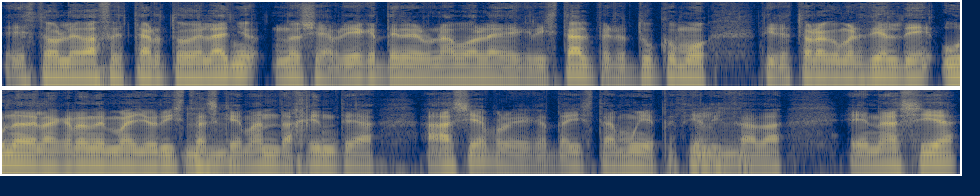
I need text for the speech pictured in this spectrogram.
¿Esto le va a afectar todo el año? No sé, habría que tener una bola de cristal, pero tú como directora comercial de una de las grandes mayoristas que manda gente a, a Asia, porque Catay está muy especializada en Asia,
